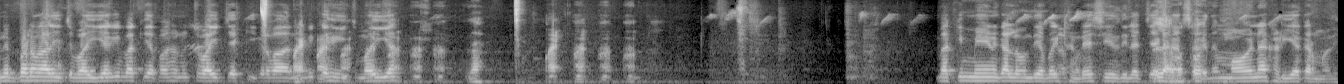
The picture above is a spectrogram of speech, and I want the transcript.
ਨਿਬੜਨ ਵਾਲੀ ਚਵਾਈ ਹੈਗੀ ਬਾਕੀ ਆਪਾਂ ਤੁਹਾਨੂੰ ਚਵਾਈ ਚੈੱਕ ਹੀ ਕਰਵਾ ਦਿੰਦੇ ਵੀ ਕਹੀ ਚਵਾਈ ਆ ਲੈ ਬਾਕੀ ਮੇਨ ਗੱਲ ਹੁੰਦੀ ਆ ਬਾਈ ਠੰਡੇ ਸੀਲ ਦੀ ਲੱਚੇ ਲੈ ਕਰ ਪੁੱਤ। ਸਕਦੇ ਹਾਂ। ਮੌਜ ਨਾਲ ਖੜੀ ਆ ਕਰਮ ਵਾਲੀ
